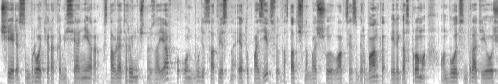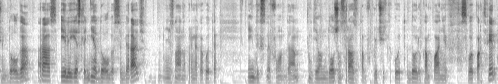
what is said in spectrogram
через брокера-комиссионера вставлять рыночную заявку, он будет, соответственно, эту позицию, достаточно большую в акциях Сбербанка или Газпрома, он будет собирать ее очень долго, раз. Или если недолго собирать, не знаю, например, какой-то индексный фонд, да, где он должен сразу там, включить какую-то долю компании в свой портфель,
